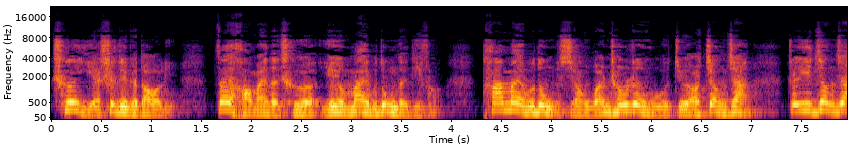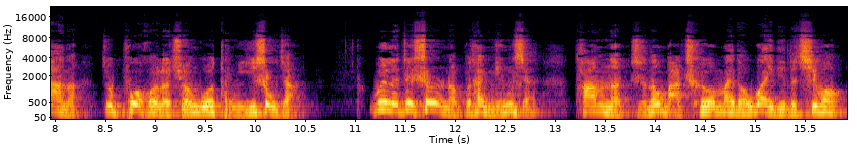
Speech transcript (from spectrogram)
车也是这个道理，再好卖的车也有卖不动的地方，他卖不动，想完成任务就要降价，这一降价呢，就破坏了全国统一售价。为了这事儿呢不太明显，他们呢只能把车卖到外地的汽贸。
